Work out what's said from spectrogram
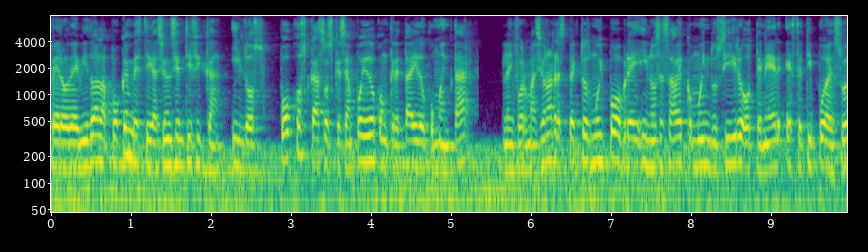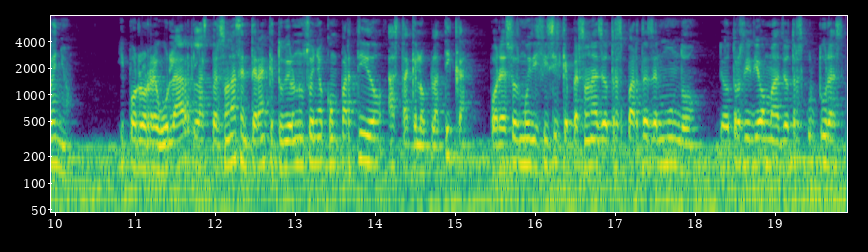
pero debido a la poca investigación científica y los pocos casos que se han podido concretar y documentar, la información al respecto es muy pobre y no se sabe cómo inducir o tener este tipo de sueño. Y por lo regular las personas se enteran que tuvieron un sueño compartido hasta que lo platican. Por eso es muy difícil que personas de otras partes del mundo, de otros idiomas, de otras culturas,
